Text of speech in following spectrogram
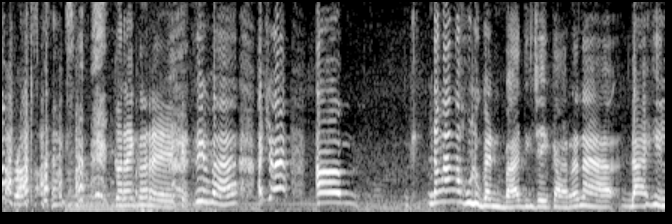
Prospects. correct, correct. Di ba? At saka, um, nangangahulugan ba, DJ Kara, na dahil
